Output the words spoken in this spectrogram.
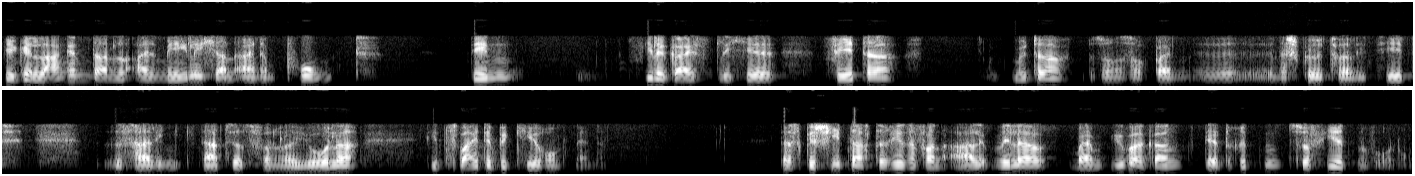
wir gelangen dann allmählich an einem Punkt, den viele geistliche Väter und Mütter, besonders auch bei, äh, in der Spiritualität des heiligen Ignatius von Loyola, die zweite Bekehrung nennen. Das geschieht nach Therese von Avila beim Übergang der dritten zur vierten Wohnung.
